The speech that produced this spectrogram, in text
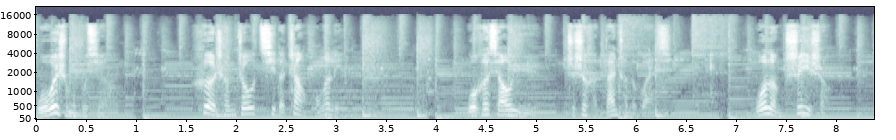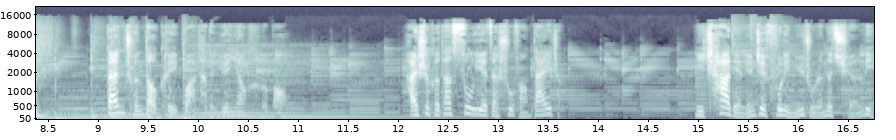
我为什么不行？贺成洲气得涨红了脸。我和小雨只是很单纯的关系。我冷嗤一声，单纯到可以挂他的鸳鸯荷包，还是和他素夜在书房待着？你差点连这府里女主人的权利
